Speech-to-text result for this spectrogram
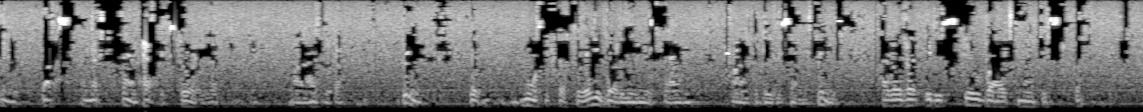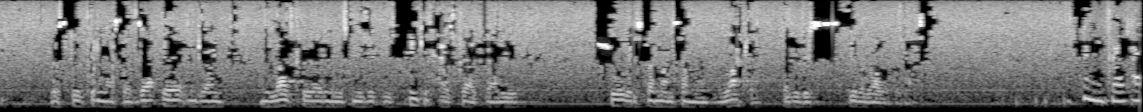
that's, and that's a fantastic story that my husband. Brilliant. But more success for everybody in this game trying to do the same thing. However, it is still to make this we're still putting ourselves out there and going, we love creating this music, we think it has great value. Surely someone somewhere would like it, but it is still a role of great. I,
